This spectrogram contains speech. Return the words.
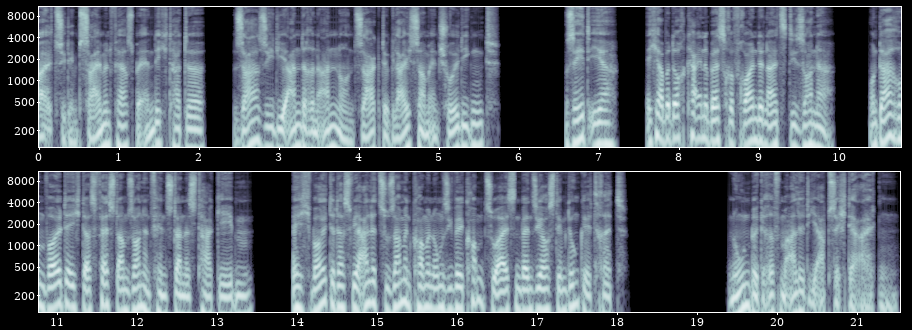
Als sie den Psalmenvers beendigt hatte, sah sie die anderen an und sagte gleichsam entschuldigend, Seht ihr, ich habe doch keine bessere Freundin als die Sonne, und darum wollte ich das Fest am Sonnenfinsternistag geben. Ich wollte, dass wir alle zusammenkommen, um sie willkommen zu heißen, wenn sie aus dem Dunkel tritt. Nun begriffen alle die Absicht der Alten.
